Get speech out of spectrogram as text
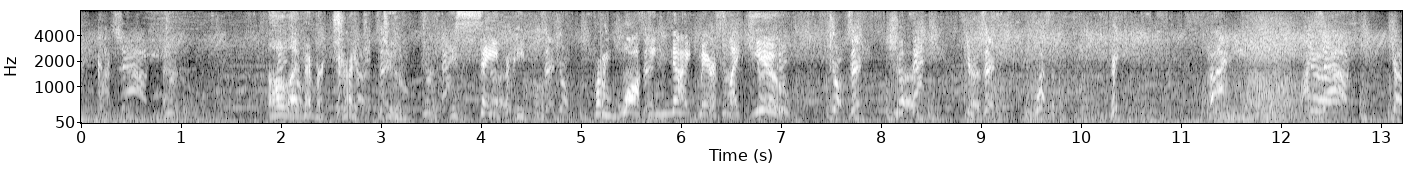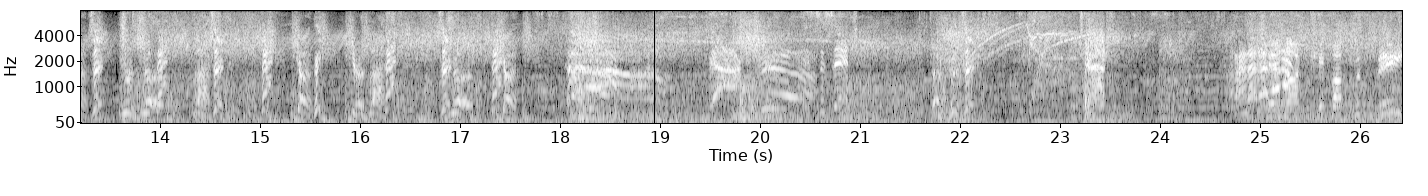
because. All I've ever tried to do is save people from walking nightmares like you! Watch out! This is it! This is it! Cannot keep up with me!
